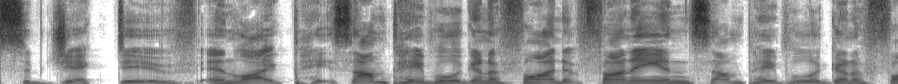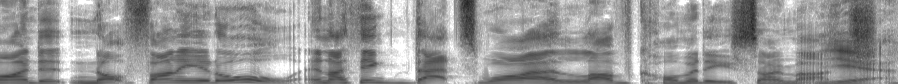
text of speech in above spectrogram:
subjective and like pe- some people are going to find it funny and some people are going to find it not funny at all. And I think that's why I love comedy so much. Yeah.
